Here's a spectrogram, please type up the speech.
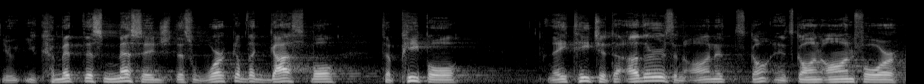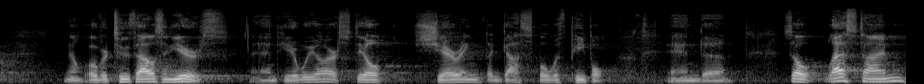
You, you commit this message, this work of the gospel to people, they teach it to others, and on it's gone. And it's gone on for you know, over 2,000 years. And here we are still sharing the gospel with people. And uh, so last time,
